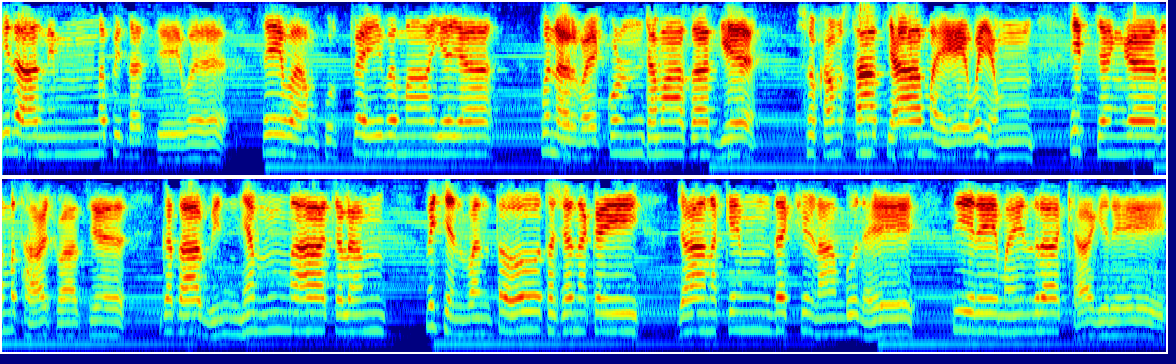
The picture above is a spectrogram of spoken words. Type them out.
इदानीमपि तस्यैव सेवां कृत्वैव मायया। पुनर्वैकुण्ठमासाद्य सुखं स्थास्यामहे वयम्। इत्यङ्गदमथाश्वास्य गता विन्ध्यम् आचलम्। विचिन्वन्तोऽथ शनकै जानकीं दक्षिणाम्बुधे तीरे महेन्द्राख्यागिरे।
